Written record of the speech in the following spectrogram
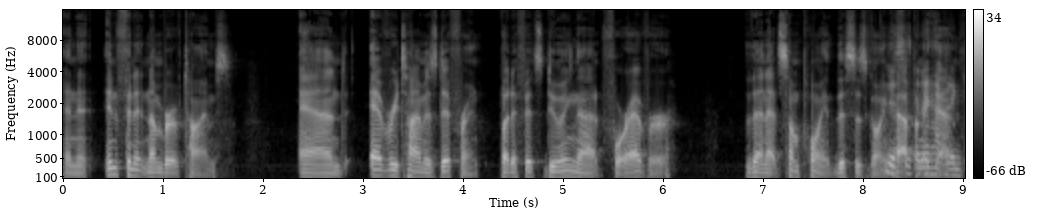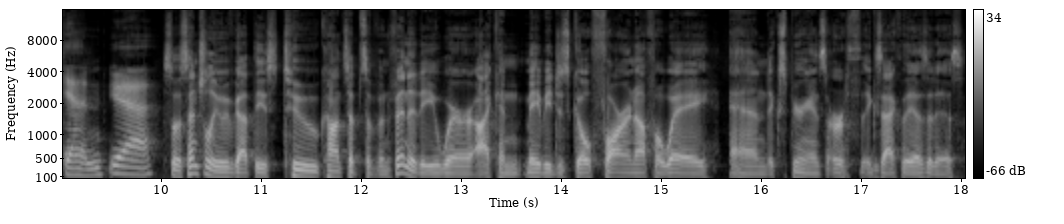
an infinite number of times, and every time is different. But if it's doing that forever, then at some point this is going This to is happen going to again. happen again. Yeah. So essentially, we've got these two concepts of infinity where I can maybe just go far enough away and experience Earth exactly as it is,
